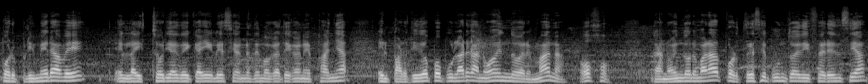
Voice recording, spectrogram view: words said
por primera vez en la historia de que hay elecciones democráticas en España, el Partido Popular ganó en dos hermanas, ojo, ganó en dos hermanas por 13 puntos de diferencia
